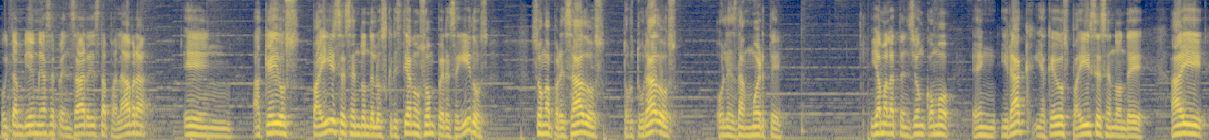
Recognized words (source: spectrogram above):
Hoy también me hace pensar esta palabra en aquellos países en donde los cristianos son perseguidos, son apresados, torturados o les dan muerte. Y llama la atención como en Irak y aquellos países en donde hay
